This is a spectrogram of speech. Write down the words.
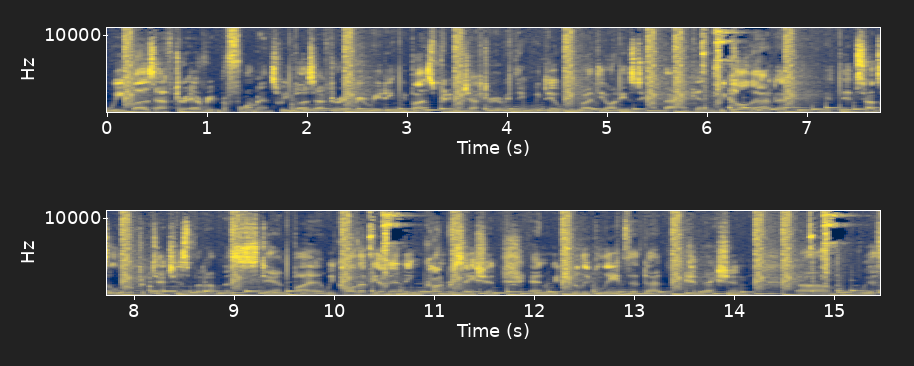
We buzz after every performance. We buzz after every reading. We buzz pretty much after everything we do. We invite the audience to come back, and we call that, it, it sounds a little pretentious, but I'm going to stand by it. We call that the unending conversation. And we truly believe that that connection um, with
